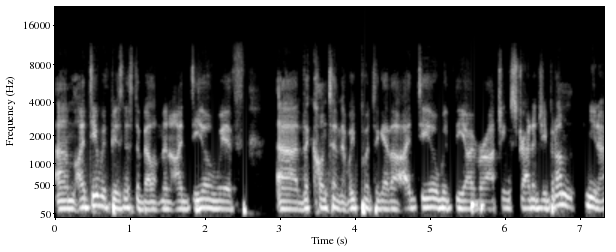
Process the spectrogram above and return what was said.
Um, i deal with business development. I deal with uh, the content that we put together. I deal with the overarching strategy, but I'm, you know,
